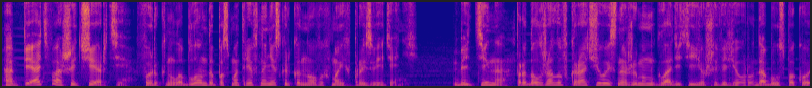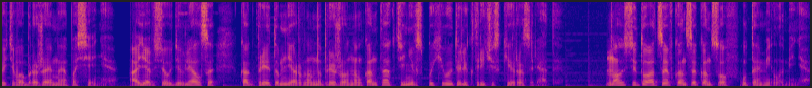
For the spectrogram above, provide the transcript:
«Опять ваши черти?» — фыркнула Блонда, посмотрев на несколько новых моих произведений. Беттина продолжала вкрадчиво и с нажимом гладить ее шевелюру, дабы успокоить воображаемые опасения. А я все удивлялся, как при этом нервном напряженном контакте не вспыхивают электрические разряды. Но ситуация в конце концов утомила меня.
